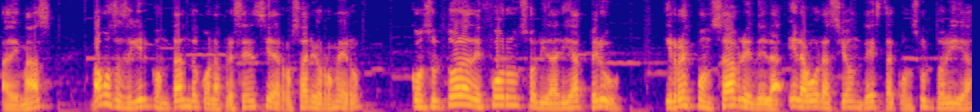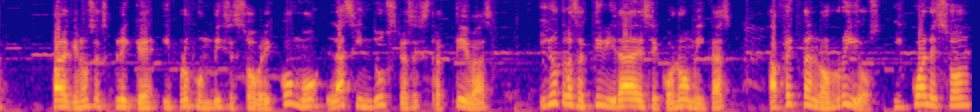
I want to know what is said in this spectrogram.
Además, vamos a seguir contando con la presencia de Rosario Romero, consultora de Forum Solidaridad Perú y responsable de la elaboración de esta consultoría, para que nos explique y profundice sobre cómo las industrias extractivas y otras actividades económicas afectan los ríos y cuáles son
